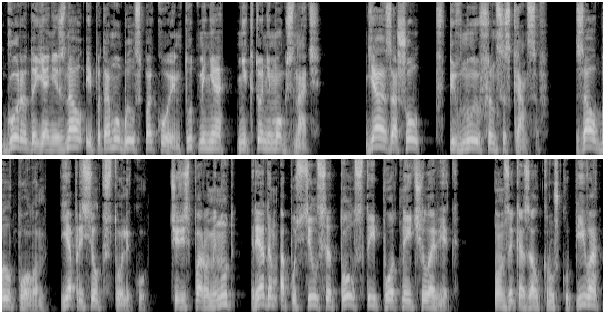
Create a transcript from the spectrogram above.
Города я не знал и потому был спокоен. Тут меня никто не мог знать. Я зашел в пивную францисканцев. Зал был полон. Я присел к столику. Через пару минут рядом опустился толстый потный человек. Он заказал кружку пива,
